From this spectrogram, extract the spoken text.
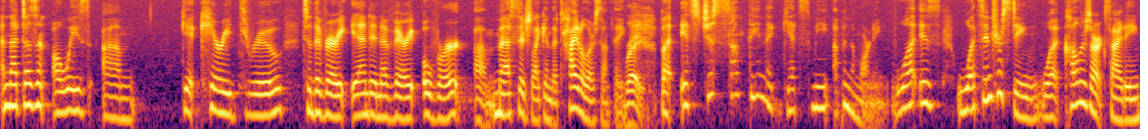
And that doesn't always um, get carried through to the very end in a very overt um, message, like in the title or something. Right. But it's just something that gets me up in the morning. What is what's interesting? What colors are exciting?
